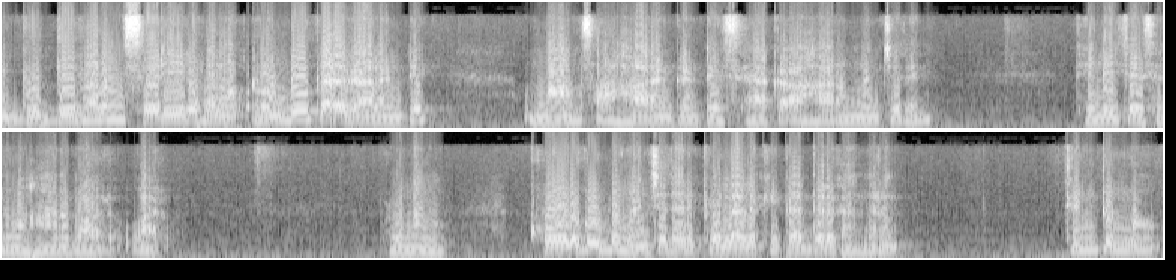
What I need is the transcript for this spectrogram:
ఈ బుద్ధి బలం శరీర బలం రెండూ పెరగాలంటే మాంసాహారం కంటే శాకాహారం మంచిదని తెలియచేసిన మహానుభావులు వారు. ఇప్పుడు మనం కోడిగుడ్డు మంచిదని పిల్లలకి పెద్దలకి అందరం తింటున్నాం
